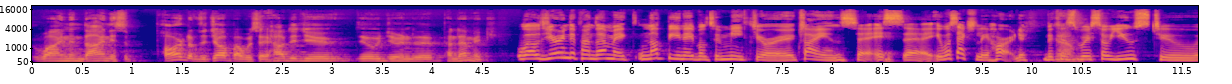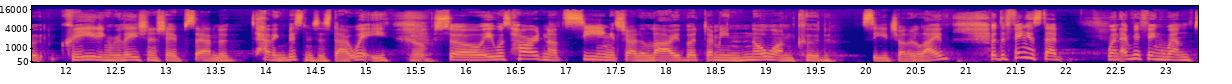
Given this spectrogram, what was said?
wine and dine is a part of the job, I would say. How did you do during the pandemic? Well, during the pandemic, not being able to meet your clients uh, is uh, it was actually hard because yeah. we're so used to creating relationships and uh, having businesses that way. Yeah. So it was hard not seeing each other live. But I mean, no one could see each other live. But the thing is that when everything went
